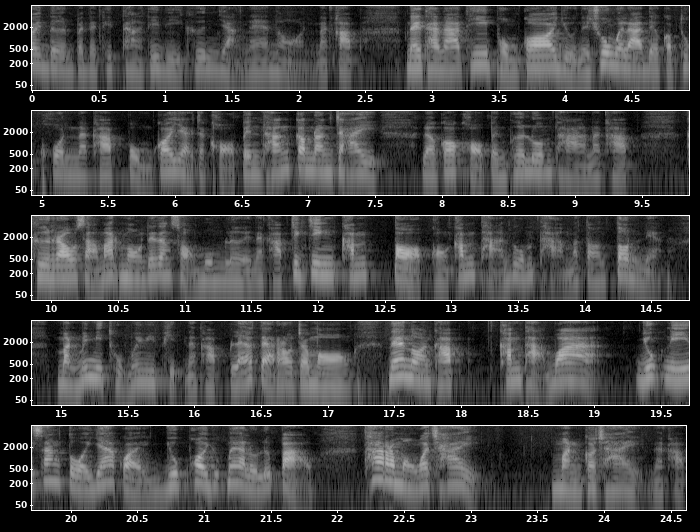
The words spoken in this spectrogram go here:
อย ๆ เดินไปในทิศทางที่ดีขึ้นอย่างแน่นอนนะครับในฐานะที่ผมก็อยู่ในช่วงเวลาเดียวกับทุกคนนะครับ ผมก็อยากจะขอเป็นทั้งกำลังใจ แล้วก็ขอเป็นเพื่อนร่วมทางนะครับ คือเราสามารถมองได้ทั้งสองมุมเลยนะครับ จริง ๆคำตอบของคำถามที่ผมถามมาตอนต้นเนี่ย มันไม่มีถูกไม่มีผิดนะครับ แล้วแต่เราจะมองแน่นอนครับคำถามว่ายุคนี้สร้างตัวยากกว่ายุคพ่อยุคแม่เราหรือเปล่า ถ้าเรามองว่าใช่ มันก็ใช่นะครับ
